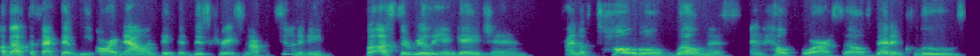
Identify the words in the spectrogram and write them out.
about the fact that we are now and think that this creates an opportunity for us to really engage in kind of total wellness and health for ourselves that includes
